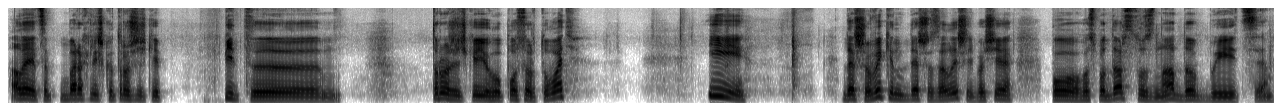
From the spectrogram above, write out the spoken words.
але це барахлішко трошечки під. Е, трошечки його посортувати. І дещо викинути, дещо залишить, бо ще по господарству знадобиться.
